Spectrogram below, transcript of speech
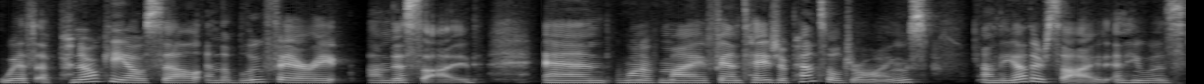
with a Pinocchio cell and the Blue Fairy on this side, and one of my Fantasia pencil drawings on the other side, and he was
